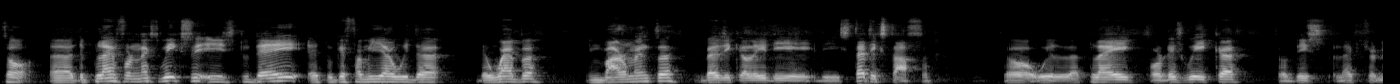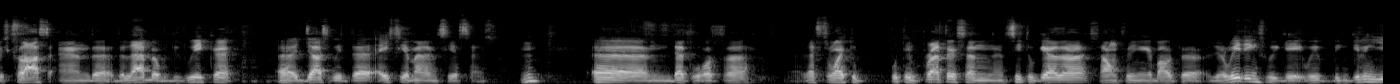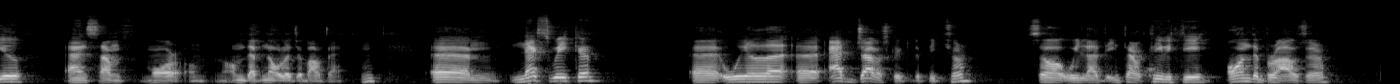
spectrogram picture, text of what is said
So uh, the plan for next week is today uh, to get familiar with the, the web environment, basically the, the static stuff. So we'll play for this week so this lecture, this class, and uh, the lab of this week uh, uh, just with HTML and CSS. Hmm? Um, that was, let's try to put in practice and see together something about the readings we gave, we've been giving you and some more on, on knowledge about that. Hmm? Um, next week, uh, we'll uh, add JavaScript to the picture. So we'll add interactivity on the browser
